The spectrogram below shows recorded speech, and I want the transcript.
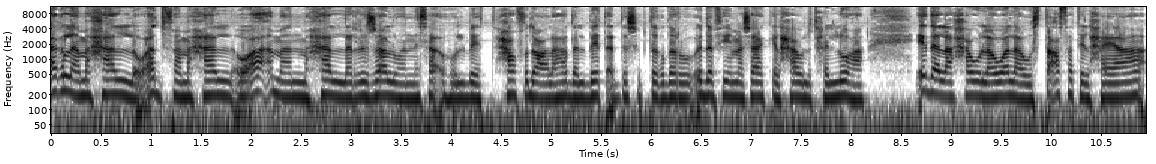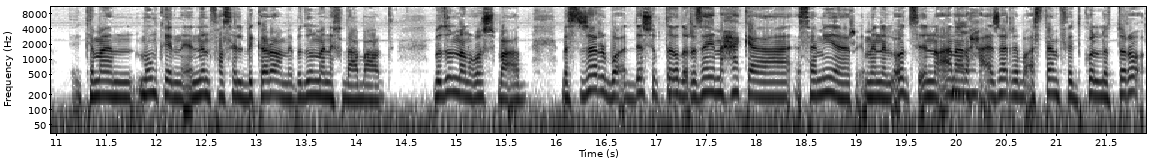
أغلى محل وأدفى محل وأأمن محل للرجال والنساء هو البيت. حافظوا على هذا البيت قديش بتقدروا إذا في مشاكل حاولوا تحلوها. إذا لا حول ولا واستعصت الحياة كمان ممكن ننفصل بكرامة بدون ما نخدع بعض بدون ما نغش بعض. بس جربوا قديش بتقدروا. زي ما حكى سمير من القدس إنه أنا رح أجرب واستنفذ كل الطرق.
